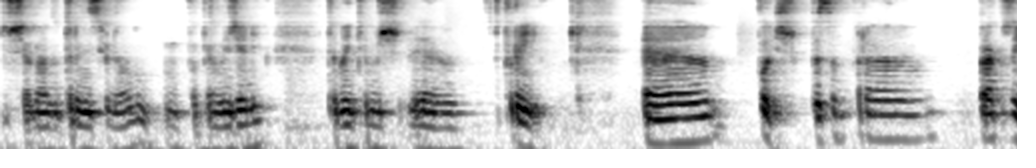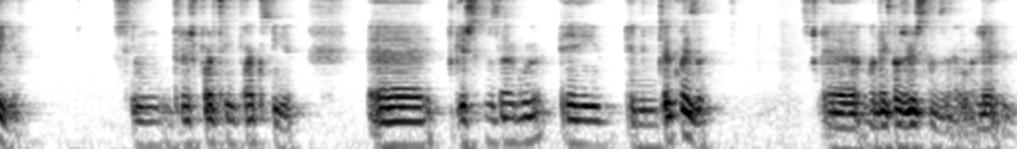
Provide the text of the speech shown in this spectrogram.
chamado tradicional, o papel higiênico, também temos uh, por aí. Uh, pois, passando para, para a cozinha, assim, um transporte para a cozinha. Uh, gastamos água em, em muita coisa. Uh, onde é que nós gastamos água? Olha,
